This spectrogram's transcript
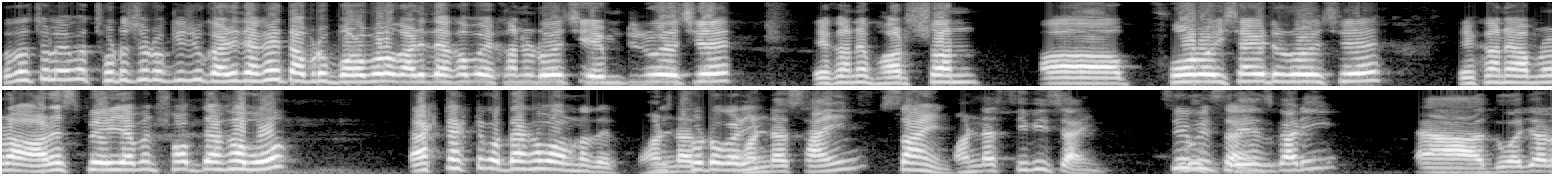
দাদা চলো এবার ছোট ছোট কিছু গাড়ি দেখাই তারপরে বড় বড় গাড়ি দেখাবো। এখানে রয়েছে এমটি রয়েছে এখানে ভার্সন ফোর ওই সাইডে রয়েছে এখানে আপনারা আরএস পেয়ে যাবেন সব দেখাবো। একটা একটা করে দেখাবো আপনাদের। ছোট গাড়ি Honda Shine Shine Honda CB Shine CB Shine গাড়ি দু হাজার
